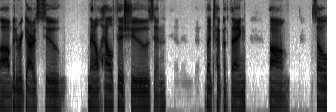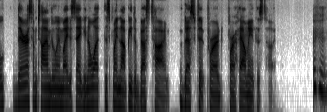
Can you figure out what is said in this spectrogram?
um, in regards to mental health issues and that type of thing. Um, so there are some times when we might say, you know what, this might not be the best time, the best fit for our for our family at this time. Mm-hmm.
